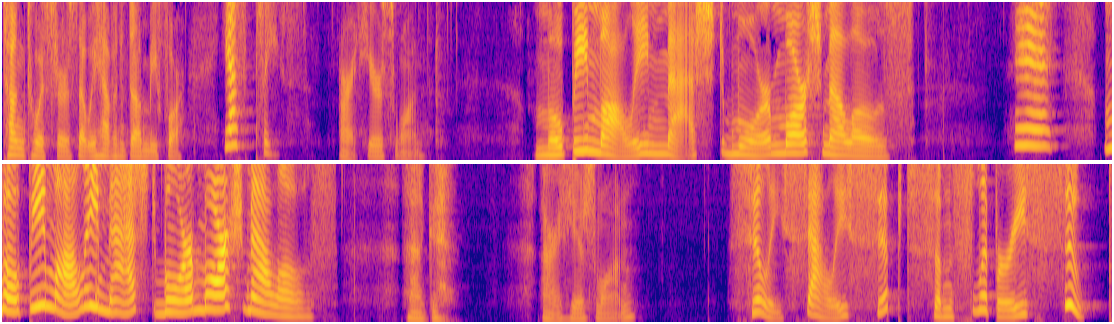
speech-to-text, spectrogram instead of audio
tongue twisters that we haven't done before? Yes, please. All right, here's one. Mopey Molly mashed more marshmallows. Eh, Mopey Molly mashed more marshmallows. Uh, good. All right, here's one. Silly Sally sipped some slippery soup.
